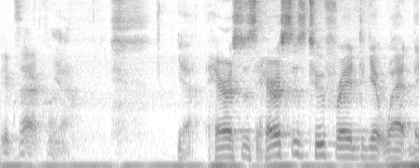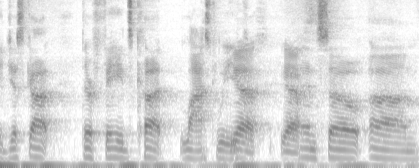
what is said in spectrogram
Exactly. Yeah. Yeah, Harris is Harris is too afraid to get wet. They just got their fades cut last week. Yeah, yeah. And so, um,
